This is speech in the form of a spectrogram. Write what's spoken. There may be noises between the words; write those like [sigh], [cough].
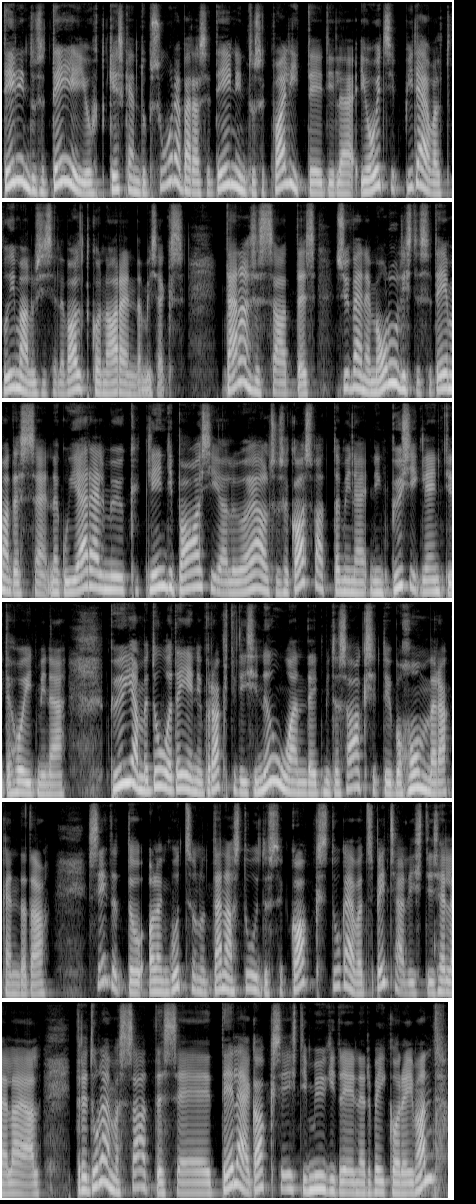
teeninduse teejuht keskendub suurepärase teeninduse kvaliteedile ja otsib pidevalt võimalusi selle valdkonna arendamiseks. tänases saates süveneme olulistesse teemadesse nagu järelmüük, kliendi baasi ja lojaalsuse kasvatamine ning püsiklientide hoidmine. püüame tuua teieni praktilisi nõuandeid, mida saaksite juba homme rakendada. seetõttu olen kutsunud täna stuudiosse kaks tugevat spetsialisti sellel ajal. tere tulemast saatesse Tele2 Eesti müügitreener Veiko Reimand.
